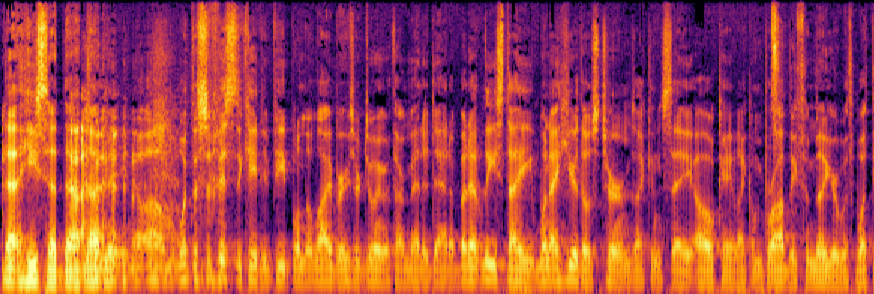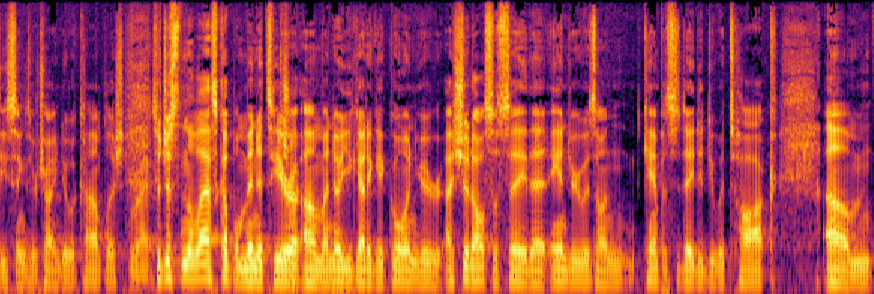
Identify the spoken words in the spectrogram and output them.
that he said that, not me. No, um, what the sophisticated people in the libraries are doing with our metadata. But at least I, when I hear those terms, I can say, oh, okay, like I'm broadly familiar with what these things are trying to accomplish. Right. So just in the last couple minutes here, um, I know you got to get going. You're, I should also say that Andrew is on campus today to do a talk. Um,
